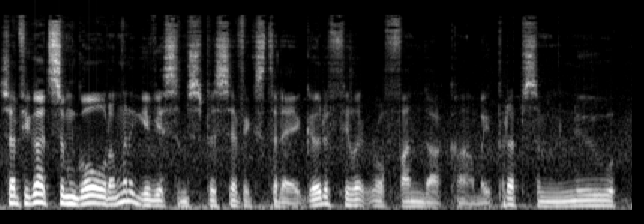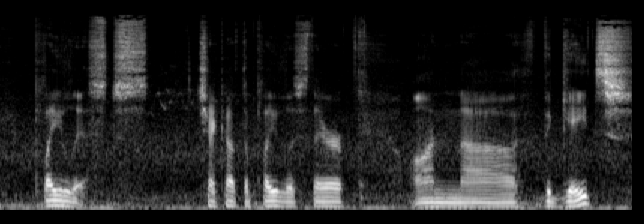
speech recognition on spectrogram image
So if you got some gold, I'm going to give you some specifics today. Go to feelitrealfun.com. We put up some new playlists. Check out the playlist there on uh, the Gates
